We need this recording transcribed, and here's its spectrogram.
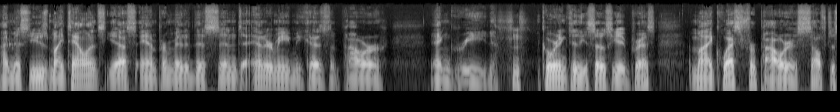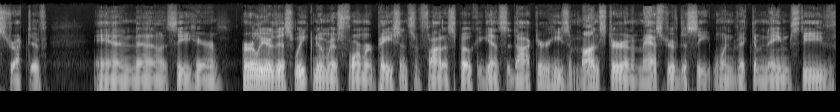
I misused my talents, yes, and permitted this sin to enter me because of power and greed. According to the Associated Press, my quest for power is self destructive. And uh, let's see here. Earlier this week, numerous former patients of Fata spoke against the doctor. He's a monster and a master of deceit. One victim named Steve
